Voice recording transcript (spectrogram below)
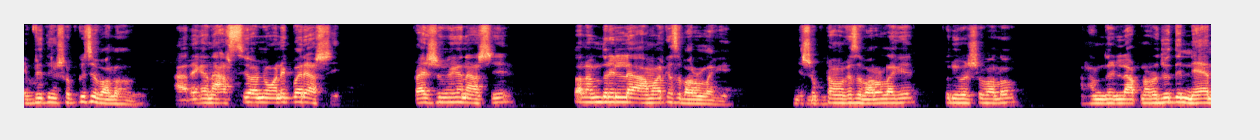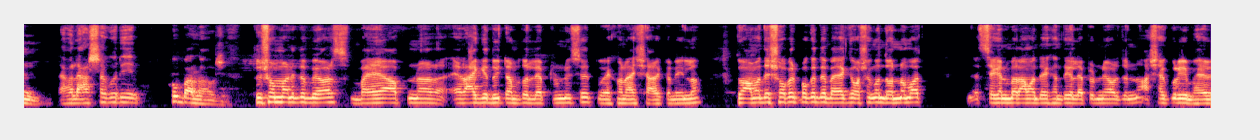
এভরিথিং সবকিছু ভালো হবে। আর এখানে আসছিও আমি অনেকবারই আসি প্রায় সময় এখানে আসি। তো আলহামদুলিল্লাহ আমার কাছে ভালো লাগে। এই সবটা আমার কাছে ভালো লাগে, পরিবেশও ভালো। আলহামদুলিল্লাহ, আপনারা যদি নেন, তাহলে আশা করি খুব ভালো হবে। তো সম্মানিত ভিউয়ার্স ভাইয়া আপনার, এর আগে দুইটার মতো ল্যাপটপ নিছে, তো এখন আইসা আরেকটা নিল। তো আমাদের শপের পক্ষে ভাইয়াকে অসংখ্য ধন্যবাদ সেকেন্ড বার আমাদের এখান থেকে ল্যাপটপ নেওয়ার জন্য। আশা করি ভাইয়ের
